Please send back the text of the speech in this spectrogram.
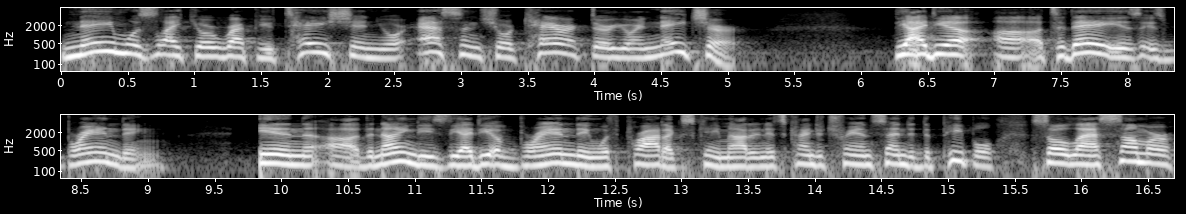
Name was like your reputation, your essence, your character, your nature. The idea uh, today is, is branding. In uh, the 90s, the idea of branding with products came out and it's kind of transcended to people. So last summer,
